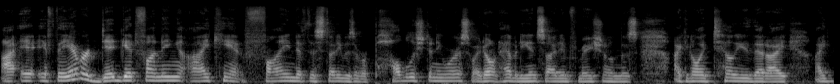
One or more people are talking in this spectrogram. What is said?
Uh, if they ever did get funding, I can't find if the study was ever published anywhere, so I don't have any inside information on this. I can only tell you that I, I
